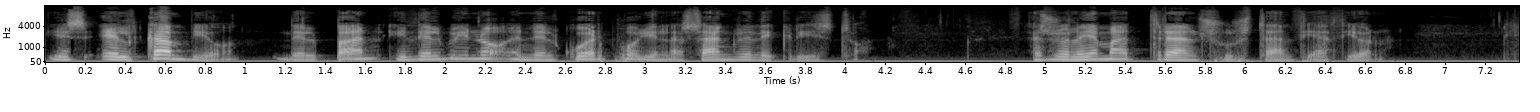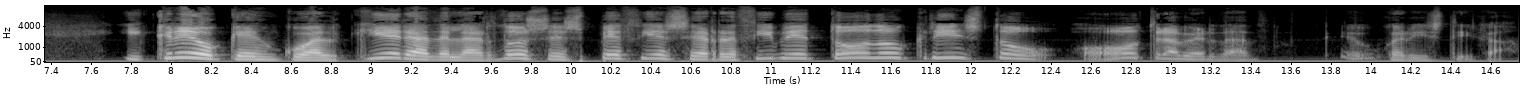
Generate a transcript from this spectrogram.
es el cambio del pan y del vino en el cuerpo y en la sangre de Cristo. Eso se le llama transustanciación y creo que en cualquiera de las dos especies se recibe todo Cristo, otra verdad eucarística,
